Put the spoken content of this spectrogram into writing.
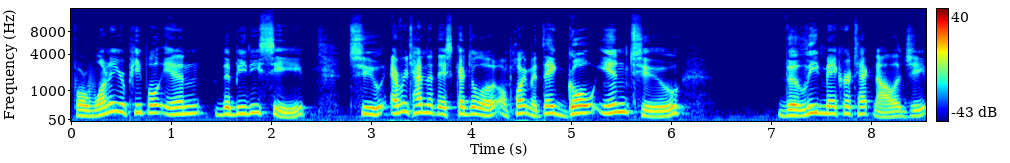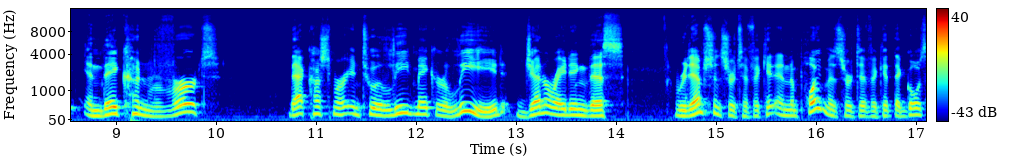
for one of your people in the BDC to every time that they schedule an appointment, they go into the lead maker technology and they convert that customer into a lead maker lead, generating this redemption certificate and an appointment certificate that goes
